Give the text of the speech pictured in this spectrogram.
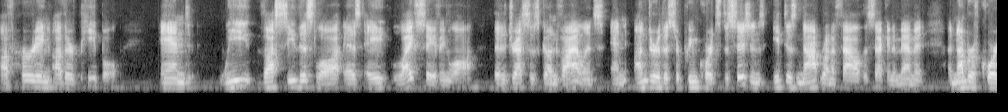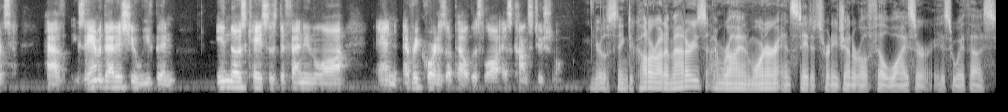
of hurting other people. And we thus see this law as a life saving law that addresses gun violence. And under the Supreme Court's decisions, it does not run afoul of the Second Amendment. A number of courts have examined that issue. We've been in those cases defending the law, and every court has upheld this law as constitutional. You're listening to Colorado Matters. I'm Ryan Warner, and State Attorney General Phil Weiser is with us.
